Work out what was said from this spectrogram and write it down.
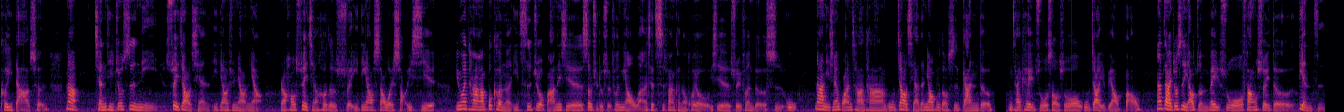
可以达成。那前提就是你睡觉前一定要去尿尿，然后睡前喝的水一定要稍微少一些，因为他不可能一次就把那些摄取的水分尿完，而且吃饭可能会有一些水分的食物。那你先观察他午觉起来的尿布都是干的，你才可以着手说午觉也不要薄。那再来就是也要准备说防水的垫子，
